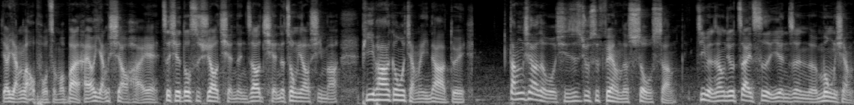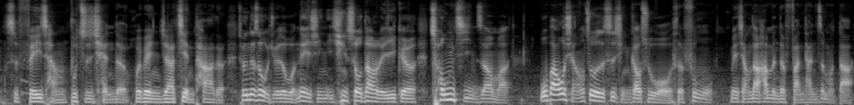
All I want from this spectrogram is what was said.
要养老婆怎么办？还要养小孩？诶，这些都是需要钱的。你知道钱的重要性吗？”噼啪跟我讲了一大堆。当下的我其实就是非常的受伤。基本上就再次验证了梦想是非常不值钱的，会被人家践踏的。所以那时候我觉得我内心已经受到了一个冲击，你知道吗？我把我想要做的事情告诉我的父母，没想到他们的反弹这么大。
